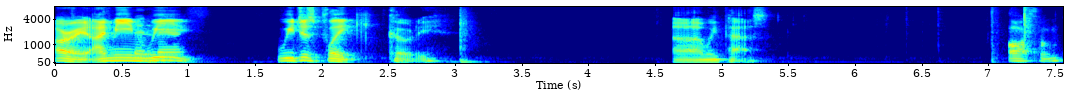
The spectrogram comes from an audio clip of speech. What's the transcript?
All right. I mean, Been we there. we just play Codie. Uh, we pass. Awesome.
